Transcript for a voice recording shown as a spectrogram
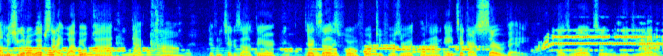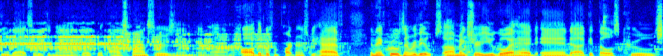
Um make sure you go to our website, YBOpod.com. Definitely check us out there. Text us 414-240-8398. Check our survey as well too. We need you all to do that so we can uh, work with our sponsors and, and um, all the different partners we have and then crews and reviews. Uh, make sure you go ahead and uh, get those crews.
